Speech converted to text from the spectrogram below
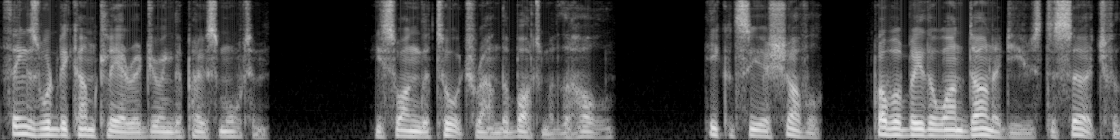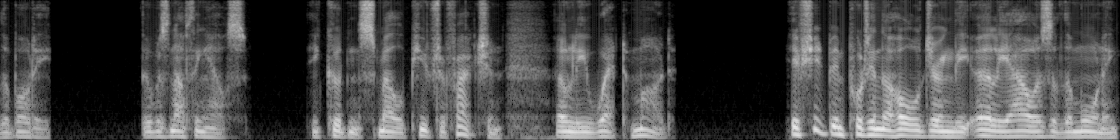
Things would become clearer during the post-mortem. He swung the torch round the bottom of the hole. He could see a shovel, probably the one Don had used to search for the body. There was nothing else. He couldn't smell putrefaction, only wet mud. If she'd been put in the hole during the early hours of the morning,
